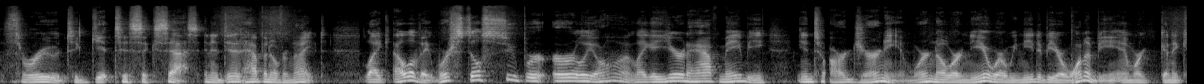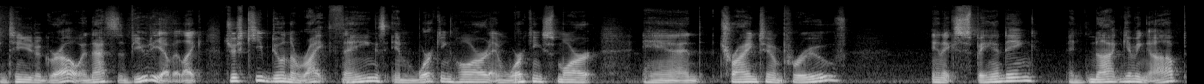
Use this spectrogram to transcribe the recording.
through to get to success. And it didn't happen overnight. Like Elevate, we're still super early on, like a year and a half maybe into our journey, and we're nowhere near where we need to be or want to be, and we're going to continue to grow. And that's the beauty of it. Like, just keep doing the right things and working hard and working smart and trying to improve and expanding and not giving up,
